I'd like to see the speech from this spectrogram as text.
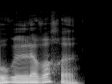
Vogel der Woche.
